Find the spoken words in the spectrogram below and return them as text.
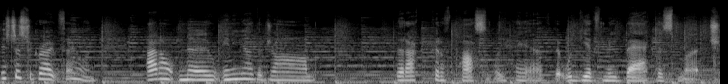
it's just a great feeling. I don't know any other job that I could have possibly have that would give me back as much.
